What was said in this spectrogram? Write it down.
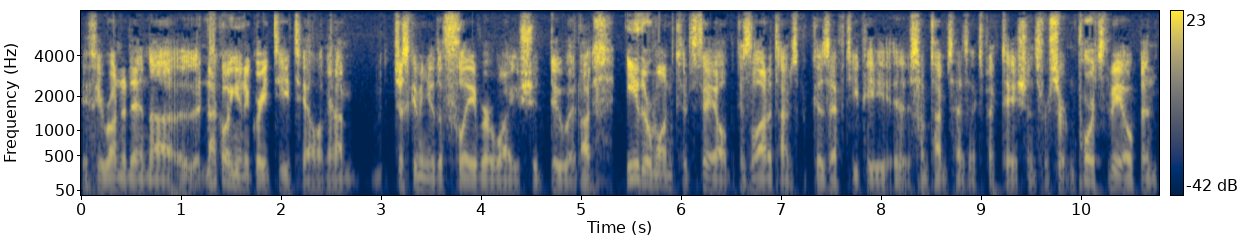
if you run it in. Uh, not going into great detail. I mean, I'm just giving you the flavor why you should do it. Uh, either one could fail because a lot of times because FTP sometimes has expectations for certain ports to be open,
